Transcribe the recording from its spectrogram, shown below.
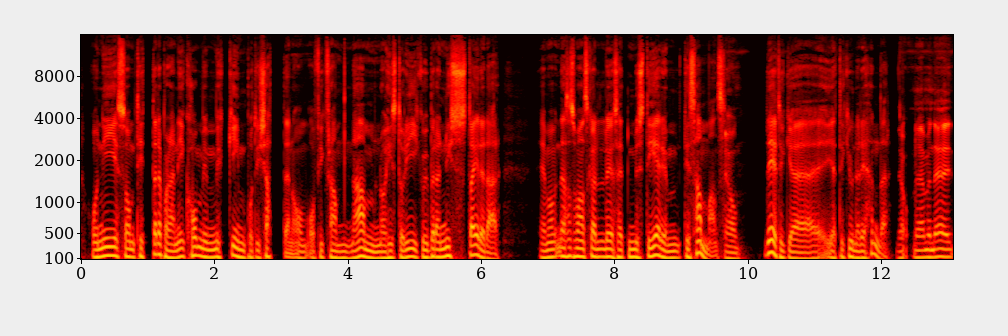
och ni som tittade på det här, ni kom ju mycket input i chatten och, och fick fram namn och historik och vi började nysta i det där. Eh, man- Nästan som man ska lösa ett mysterium tillsammans. Ja. Det tycker jag är jättekul när det händer. ja. Nej men det, är-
